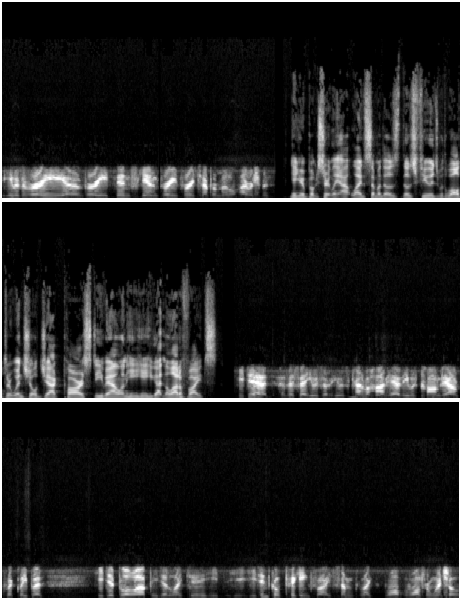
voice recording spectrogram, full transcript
he was a very uh, very thin-skinned, very very temperamental Irishman. Yeah, your book certainly outlines some of those those feuds with Walter Winchell, Jack Paar, Steve Allen. He, he, he got in a lot of fights. He did, as I said, he was a, he was kind of a hothead. He would calm down quickly, but he did blow up. He didn't like to. He he, he didn't go picking fights. Some like Wal, Walter Winchell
